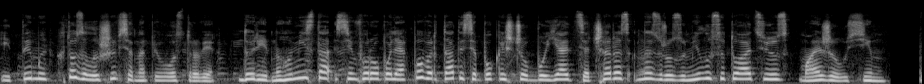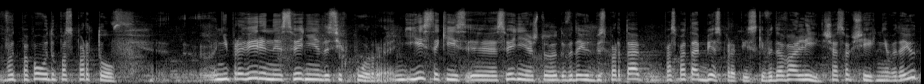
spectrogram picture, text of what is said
і тими, хто залишився на півострові. До рідного міста Сімферополя повертатися поки що бояться через незрозумілу ситуацію з майже усім. Вот по поводу паспортов. Непроверенные сведения до сих пор. Есть такие э, сведения, что выдают без порта, паспорта без прописки. Выдавали. Сейчас вообще их не выдают.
